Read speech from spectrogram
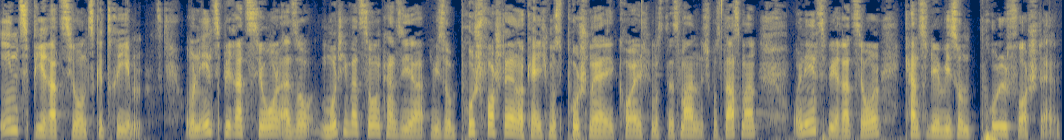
inspirationsgetrieben. Und Inspiration, also Motivation kannst du dir wie so ein Push vorstellen. Okay, ich muss pushen, hey, ich muss das machen, ich muss das machen. Und Inspiration kannst du dir wie so ein Pull vorstellen.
